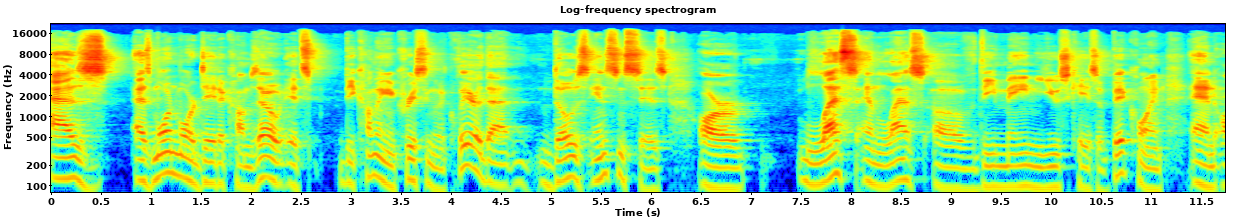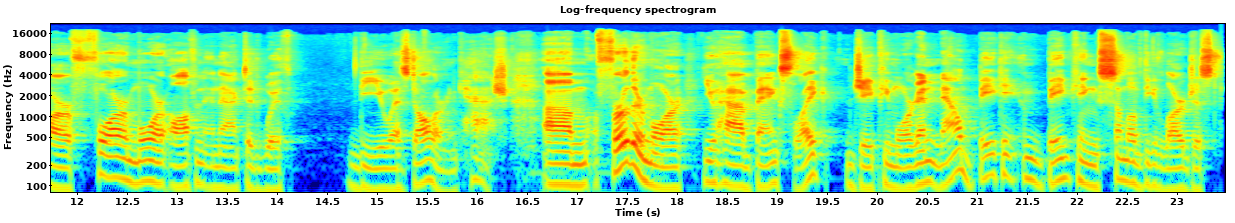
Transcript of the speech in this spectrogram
as as more and more data comes out, it's becoming increasingly clear that those instances are less and less of the main use case of Bitcoin and are far more often enacted with the US dollar in cash. Um, furthermore, you have banks like JP Morgan now baking, banking some of the largest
